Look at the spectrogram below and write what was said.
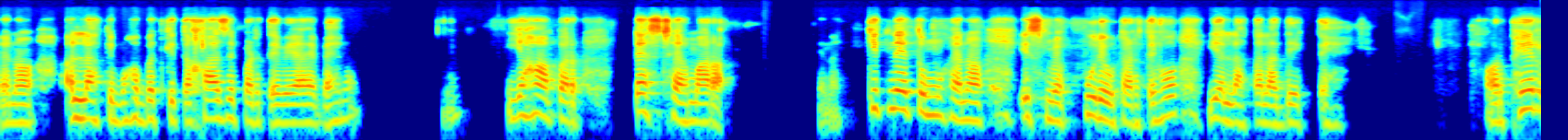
ہے نا اللہ کے محبت کے تقاضے پڑھتے ہوئے آئے بہنوں، یہاں پر ٹیسٹ ہے ہمارا۔ کتنے تم ہے نا اس میں پورے اترتے ہو، یہ اللہ تعالیٰ دیکھتے ہیں۔ اور پھر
